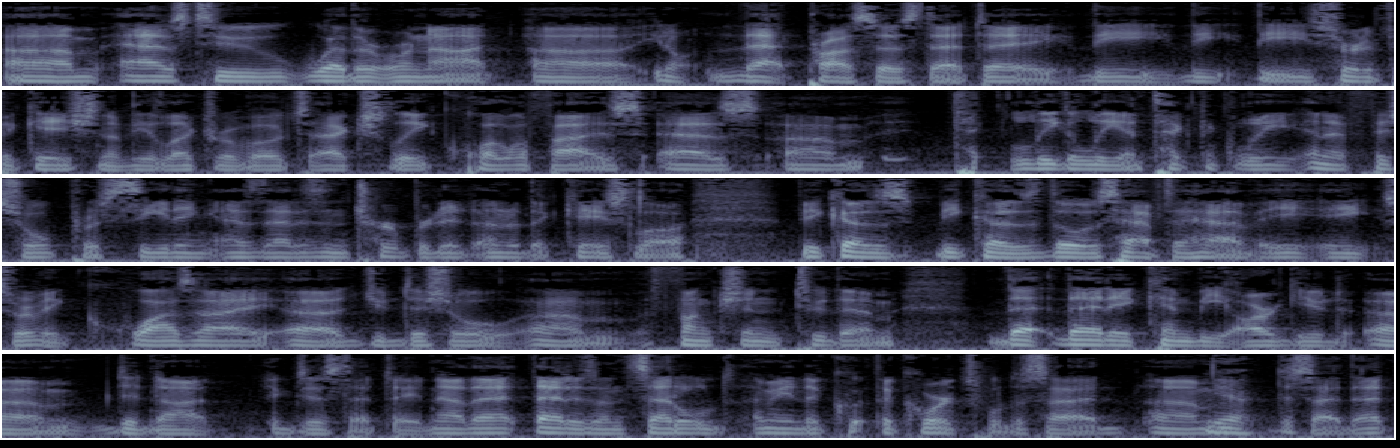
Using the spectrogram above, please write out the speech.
um, as to whether or not uh, you know that process that day, the, the, the certification of the electoral votes actually qualifies as um, te- legally and technically an official proceeding as that is interpreted under the case law, because because those have to have a, a sort of a quasi uh, judicial um, function to them that that it can be argued um, did not exist that day. Now that that is unsettled. I mean, the, the courts will decide um, Yeah. decide that.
